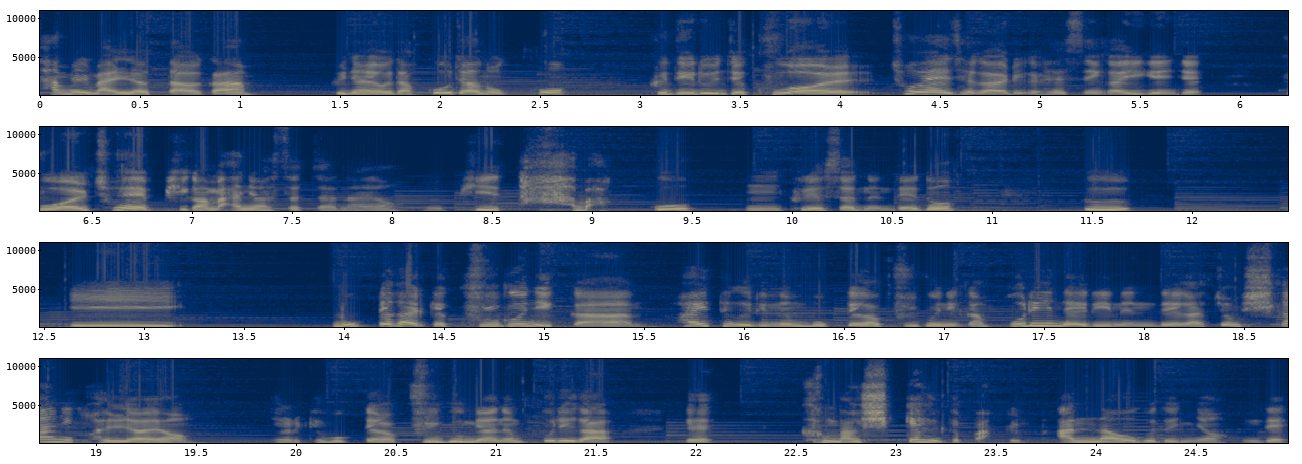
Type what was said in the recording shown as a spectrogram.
3일 말렸다가 그냥 여기다 꽂아 놓고 그 뒤로 이제 9월 초에 제가 이렇게 했으니까 이게 이제 9월 초에 비가 많이 왔었잖아요. 비 다 맞고 음, 그랬었는데도 그 이 목대가 이렇게 굵으니까 화이트 그린은 목대가 굵으니까 뿌리 내리는 데가 좀 시간이 걸려요. 이렇게 목대가 굵으면은 뿌리가 금방 쉽게 그렇게 빡 안 나오거든요. 근데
